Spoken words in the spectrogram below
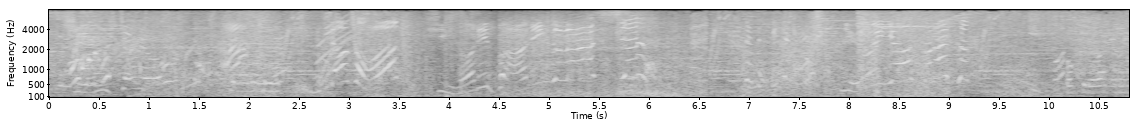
ス支援しちゃうよ精霊を決めちゃうぞ日和バーニングラッシュ見て見てニューイヤーストライク遅れはそれ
